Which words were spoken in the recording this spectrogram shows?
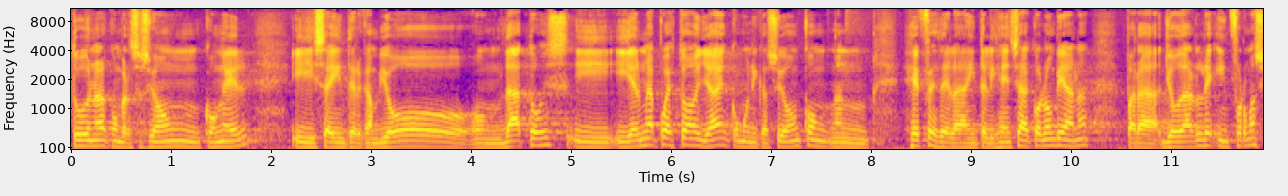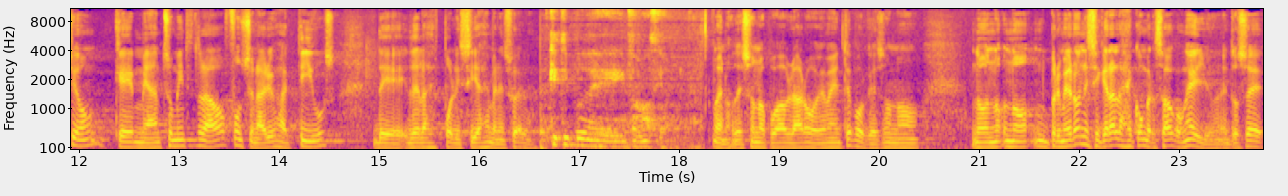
Tuve una conversación con él y se intercambió um, datos y, él me ha puesto ya en comunicación con um, jefes de la inteligencia colombiana para yo darle información que me han suministrado funcionarios activos de, de las policías en Venezuela. ¿Qué tipo de información? Bueno, de eso no puedo hablar obviamente porque eso no, no, no, no, primero ni siquiera las he conversado con ellos, entonces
